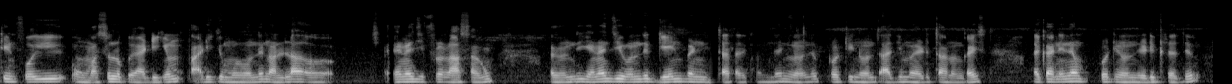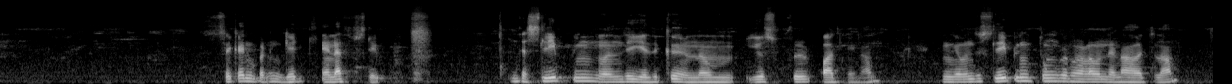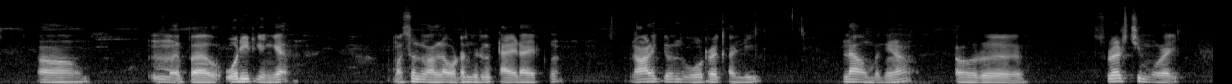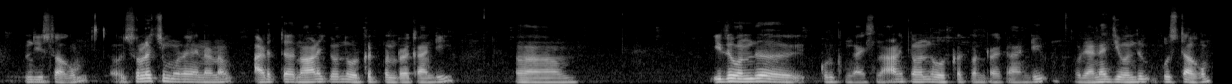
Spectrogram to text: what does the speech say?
ப்ரோட்டீன் போய் உங்கள் மசிலில் போய் அடிக்கும். அடிக்கும் போது வந்து நல்லா எனர்ஜி ஃபுல்லாக லாஸ் ஆகும். அது வந்து எனர்ஜி வந்து கெயின் பண்ணி தரதுக்கு வந்து நீங்கள் வந்து ப்ரோட்டீன் வந்து அதிகமாக எடுத்தாலும் கைஸ் அதுக்காண்டி தான் ப்ரோட்டீன் வந்து எடுக்கிறது. செகண்ட் பண்ணி கெட் எனஃப் ஸ்லீப் இந்த ஸ்லீப்பிங் வந்து எதுக்கு நம் யூஸ்ஃபுல் பார்த்தீங்கன்னா இங்கே வந்து ஸ்லீப்பிங் தூங்குறதுனால வந்து என்ன ஆச்சுன்னா இப்போ ஓடிட்டுருக்கீங்க மசில் நல்லா உடஞ்சிருக்கும் டயர்டாக இருக்கும் நாளைக்கு வந்து ஓடுறதுக்காண்டி என்ன ஆகும் பார்த்தீங்கன்னா ஒரு சுழற்சி முறை வந்து யூஸ் ஆகும். சுழற்சி முறை என்னென்னா அடுத்த நாளைக்கு வந்து ஒர்க் அவுட் பண்ணுறக்காண்டி இது வந்து கொடுக்கும் காய்ஸ் நாளைக்கு வந்து ஒர்க் அவுட் பண்ணுறதுக்காண்டி ஒரு எனர்ஜி வந்து பூஸ்ட் ஆகும்.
